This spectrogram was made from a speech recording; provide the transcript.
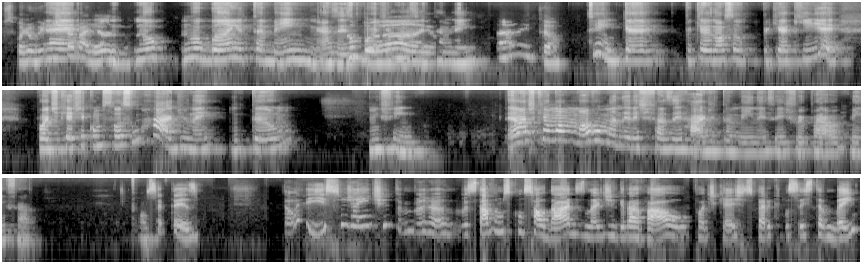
Você pode ouvir é, trabalhando. No, no banho também, às vezes no pode banho. também. Ah, então. Sim, que é, porque o nosso. Porque aqui é. Podcast é como se fosse um rádio, né? Então, enfim. Eu acho que é uma nova maneira de fazer rádio também, né? Se a gente for parar para pensar. Com certeza. Então é isso, gente. Já estávamos com saudades, né, de gravar o podcast. Espero que vocês também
